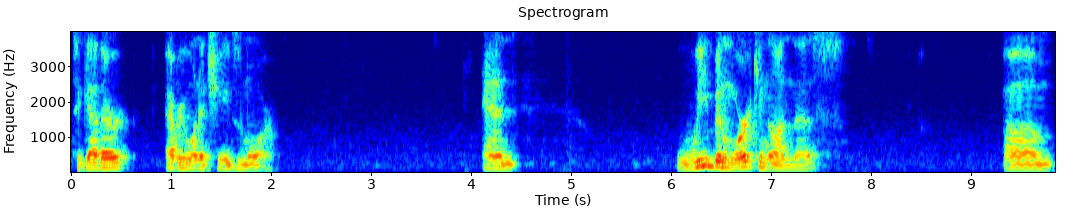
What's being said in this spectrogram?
Together everyone achieves more and we've been working on this um,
